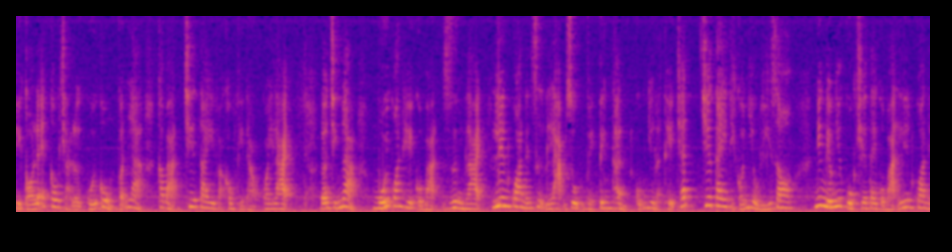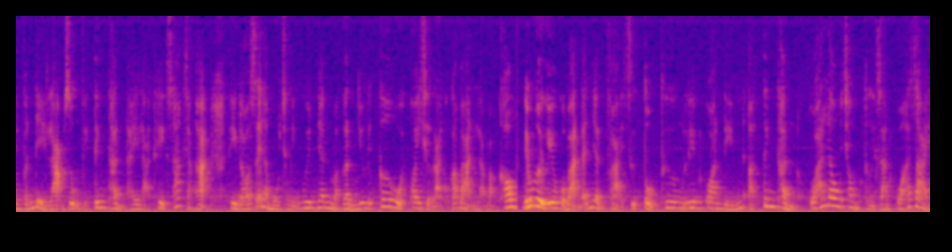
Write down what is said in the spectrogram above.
thì có lẽ câu trả lời cuối cùng vẫn là các bạn chia tay và không thể nào quay lại đó chính là mối quan hệ của bạn dừng lại liên quan đến sự lạm dụng về tinh thần cũng như là thể chất. Chia tay thì có nhiều lý do, nhưng nếu như cuộc chia tay của bạn liên quan đến vấn đề lạm dụng về tinh thần hay là thể xác chẳng hạn thì đó sẽ là một trong những nguyên nhân mà gần như cái cơ hội quay trở lại của các bạn là bằng không. Nếu người yêu của bạn đã nhận phải sự tổn thương liên quan đến à, tinh thần quá lâu trong một thời gian quá dài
